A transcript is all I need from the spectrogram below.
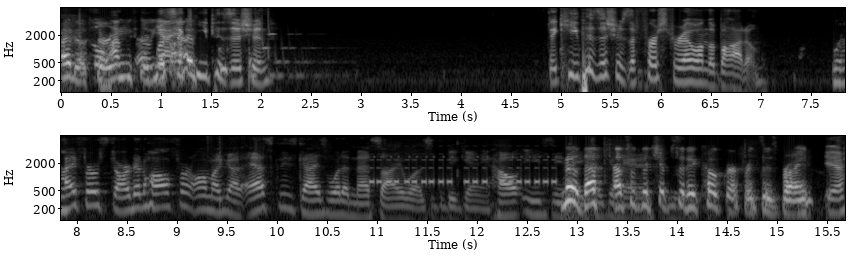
I know. Oh, I'm- 30, oh, yeah, What's the 35. key position? The key position is the first row on the bottom. When I first started Hawthorne, oh my god, ask these guys what a mess I was at the beginning. How easy. No, they that's that's what the chips and a coke reference is, Brian. Yeah.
